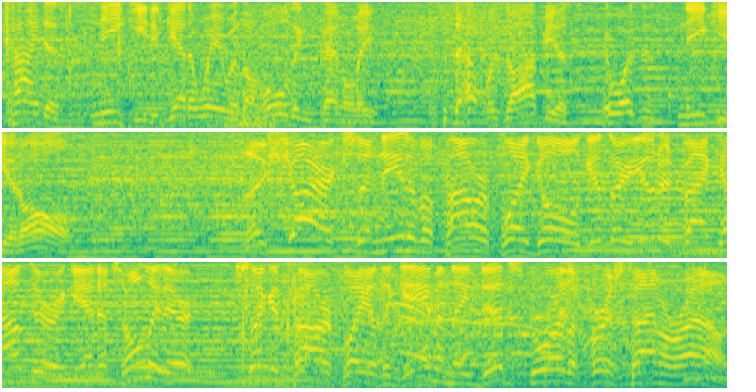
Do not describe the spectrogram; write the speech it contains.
kind of sneaky to get away with a holding penalty. That was obvious. It wasn't sneaky at all. The Sharks, in need of a power play goal, get their unit back out there again. It's only their second power play of the game, and they did score the first time around.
